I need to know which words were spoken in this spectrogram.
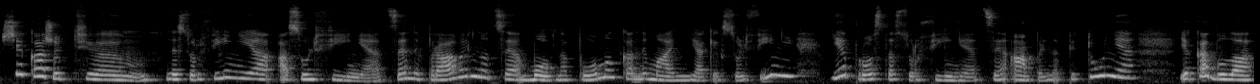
Ще кажуть, е, не сурфінія, а сульфінія. Це неправильно, це мовна помилка, немає ніяких сульфіній, є просто сурфінія. Це ампельна петунія, яка була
